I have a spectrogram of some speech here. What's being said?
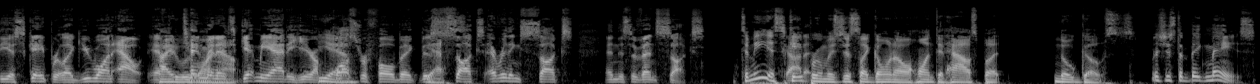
the escape route, like you'd want out after ten minutes. Get me out of here. I'm Yeah. claustrophobic. This Yes. sucks. Everything sucks, and this event sucks. To me, escape room is just like going to a haunted house, but no ghosts. It's just a big maze.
